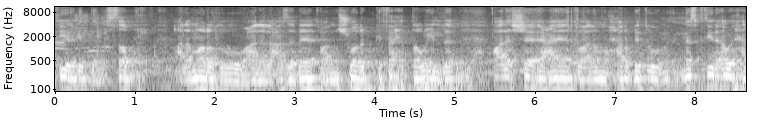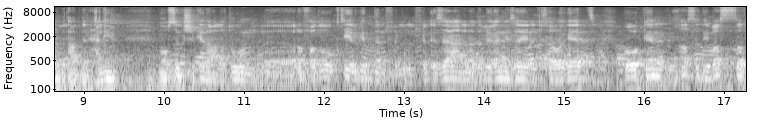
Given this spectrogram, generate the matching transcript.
كتيرة جدا. الصبر على مرضه وعلى العذابات وعلى مشوار الكفاح الطويل ده وعلى الشائعات وعلى محاربته. ناس كتير قوي حاربت عبد الحليم. ما وصلش كده على طول. رفضوه كتير جدا في في الإذاعة. لا ده بيغني زي الخواجات. هو كان قاصد يبسط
